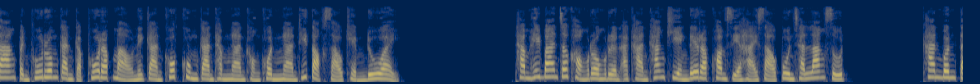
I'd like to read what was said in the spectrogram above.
จ้างเป็นผู้ร่วมกันกับผู้รับเหมาในการควบคุมการทำงานของคนงานที่ตอกเสาเข็มด้วยทำให้บ้านเจ้าของโรงเรือนอาคารข้างเคียงได้รับความเสียหายเสาปูนชั้นล่างสุดคานบนแต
